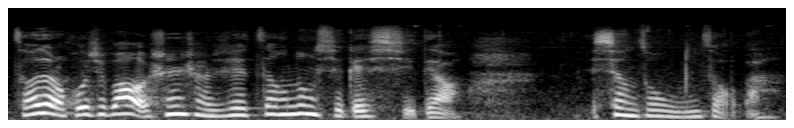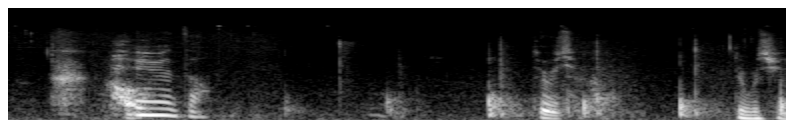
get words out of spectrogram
早点回去把我身上这些脏东西给洗掉。向总，我们走吧。好天悦走。对不起，对不起。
